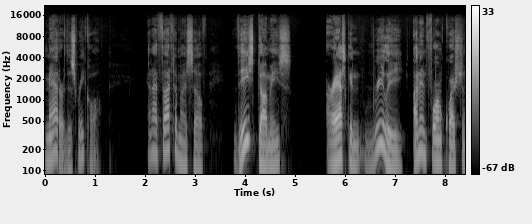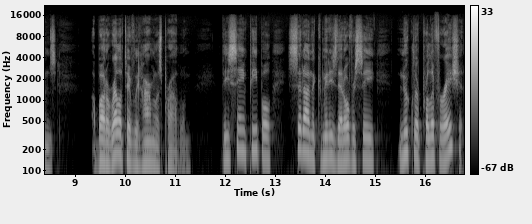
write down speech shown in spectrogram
matter, this recall. And I thought to myself, these dummies are asking really uninformed questions about a relatively harmless problem. These same people sit on the committees that oversee nuclear proliferation.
